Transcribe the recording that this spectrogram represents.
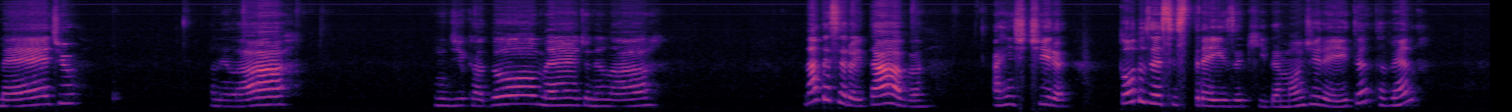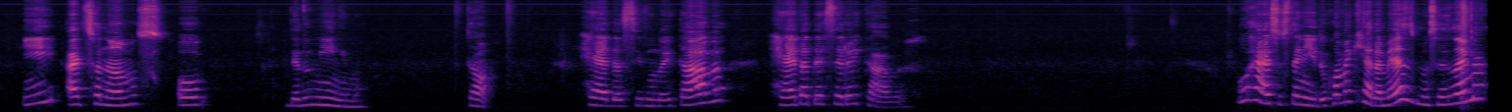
Médio. Anelar. Indicador, médio, anelar. Na terceira oitava, a gente tira todos esses três aqui da mão direita, tá vendo? E adicionamos o dedo mínimo. Então, Ré da segunda oitava, Ré da terceira oitava. O Ré sustenido, como é que era mesmo? Vocês lembram?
